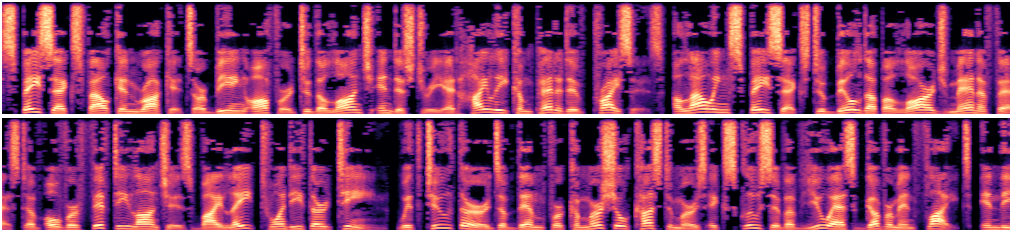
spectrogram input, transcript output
SpaceX Falcon rockets are being offered to the launch industry at highly competitive prices, allowing SpaceX to build up a large manifest of over 50 launches by late 2013, with two-thirds of them for commercial customers exclusive of U.S. government flights. In the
